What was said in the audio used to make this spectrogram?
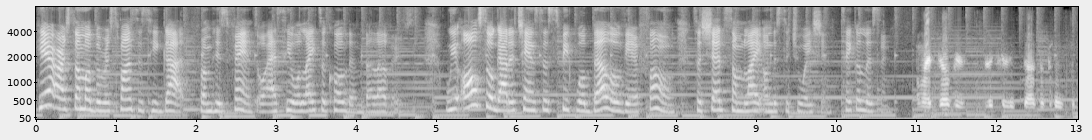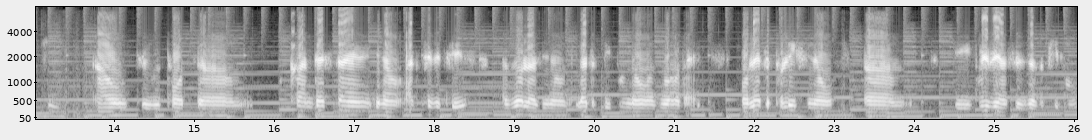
Here are some of the responses he got from his fans, or as he would like to call them, belovers. We also got a chance to speak with Bello via phone to shed some light on the situation. Take a listen. My job is literally to advocate for peace, how to report um, clandestine, you know, activities as well as you know let the people know as well that or let the police know um, the grievances of the people.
